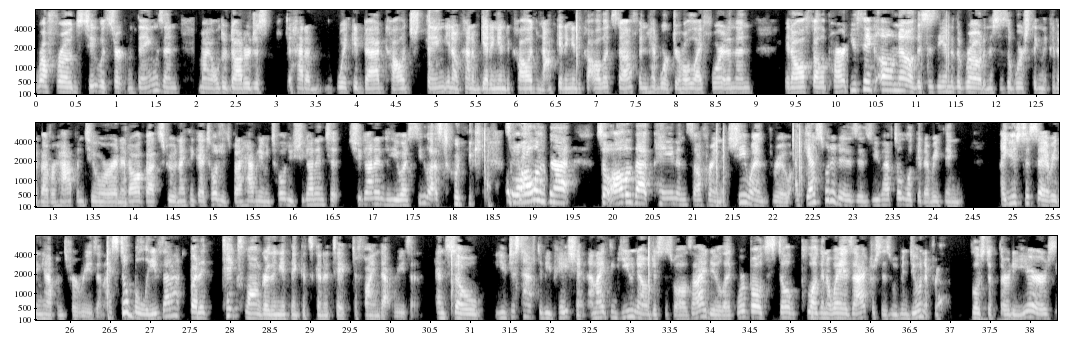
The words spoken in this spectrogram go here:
rough roads too with certain things and my older daughter just had a wicked bad college thing you know kind of getting into college not getting into all that stuff and had worked her whole life for it and then it all fell apart you think oh no this is the end of the road and this is the worst thing that could have ever happened to her and it all got screwed and i think i told you this but i haven't even told you she got into she got into usc last week so all of that so all of that pain and suffering that she went through i guess what it is is you have to look at everything I used to say everything happens for a reason. I still believe that, but it takes longer than you think it's going to take to find that reason. And so you just have to be patient. And I think you know just as well as I do, like we're both still plugging away as actresses. We've been doing it for close to 30 years.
